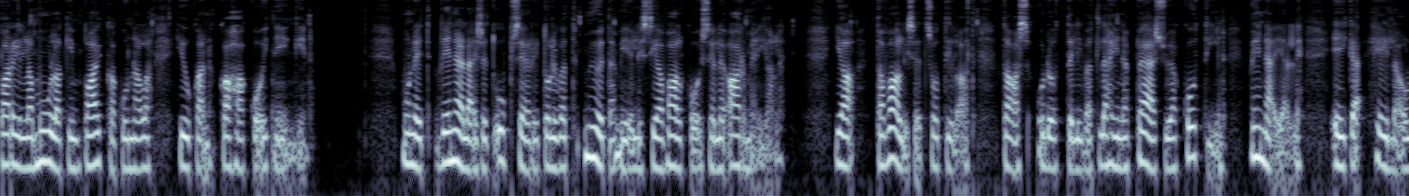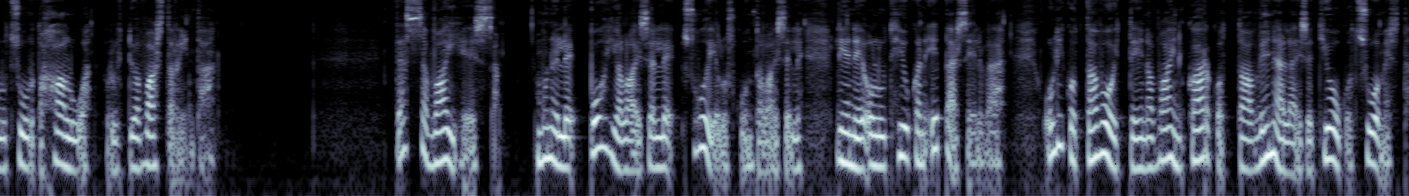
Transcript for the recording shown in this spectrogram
parilla muullakin paikkakunnalla hiukan kahakoitiinkin. Monet venäläiset upseerit olivat myötämielisiä valkoiselle armeijalle, ja tavalliset sotilaat taas odottelivat lähinnä pääsyä kotiin Venäjälle, eikä heillä ollut suurta halua ryhtyä vastarintaan. Tässä vaiheessa monelle pohjalaiselle suojeluskuntalaiselle lienee ollut hiukan epäselvää, oliko tavoitteena vain karkottaa venäläiset joukot Suomesta,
